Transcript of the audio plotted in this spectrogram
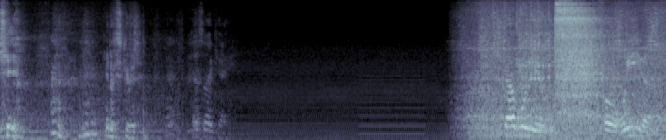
See? It looks good. That's okay. W for Wheeler.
